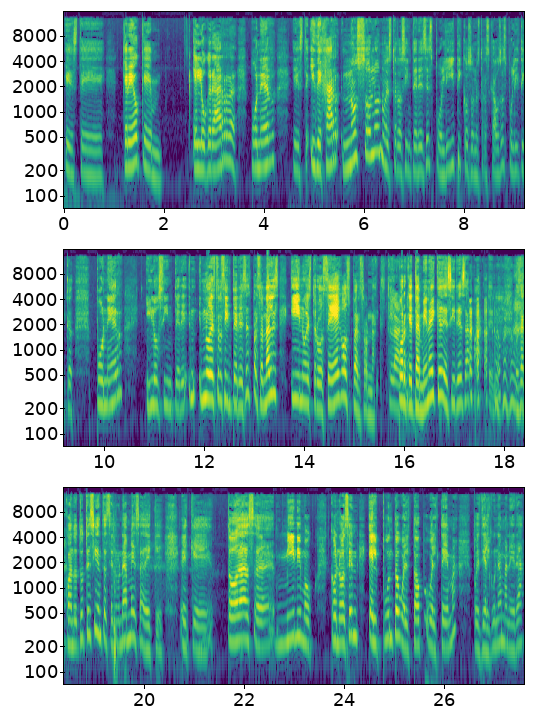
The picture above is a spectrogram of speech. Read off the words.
este, creo que el lograr poner este y dejar no solo nuestros intereses políticos o nuestras causas políticas, poner los nuestros intereses personales y nuestros egos personales. Porque también hay que decir esa parte, ¿no? O sea, cuando tú te sientas en una mesa de que, eh, que todas eh, mínimo conocen el punto o el top o el tema, pues de alguna manera,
